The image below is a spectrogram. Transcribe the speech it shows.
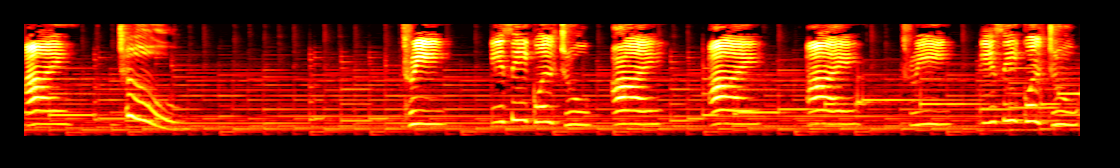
I. is equal to I, I, I. 3 is equal to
